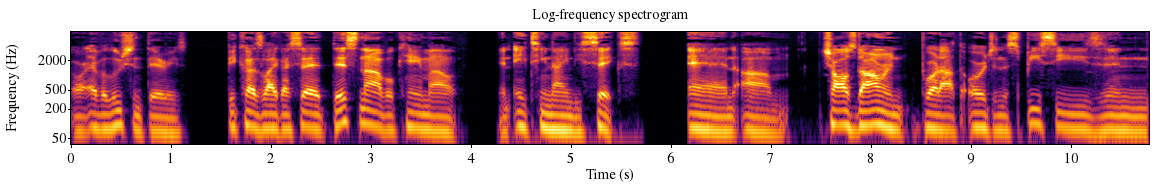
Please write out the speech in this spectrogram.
or evolution theories. Because, like I said, this novel came out in 1896, and um, Charles Darwin brought out the origin of species in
